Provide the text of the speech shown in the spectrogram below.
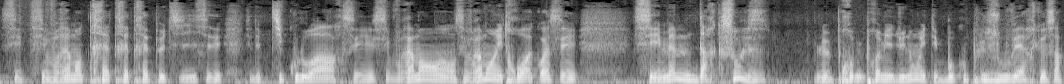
C'est vraiment très très très petit, c'est des, petits couloirs, c'est vraiment vraiment étroit quoi. C'est même Dark Souls Le premier du nom était beaucoup plus ouvert que ça.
